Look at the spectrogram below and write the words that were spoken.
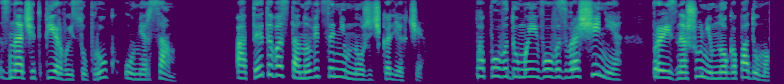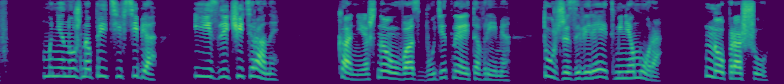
Значит, первый супруг умер сам. От этого становится немножечко легче. По поводу моего возвращения произношу, немного подумав. Мне нужно прийти в себя и излечить раны. Конечно, у вас будет на это время, Тут же заверяет меня Мора. Но прошу,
